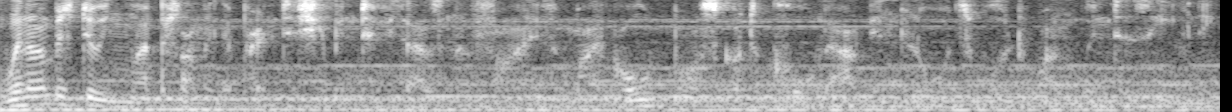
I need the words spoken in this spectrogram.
When I was doing my plumbing apprenticeship in 2005, my old boss got a call out in Lordswood one winter's evening.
